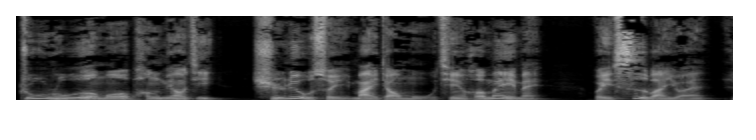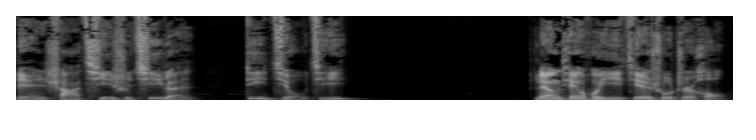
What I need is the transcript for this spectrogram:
侏儒恶魔彭妙计十六岁卖掉母亲和妹妹，为四万元连杀七十七人。第九集。两天会议结束之后，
